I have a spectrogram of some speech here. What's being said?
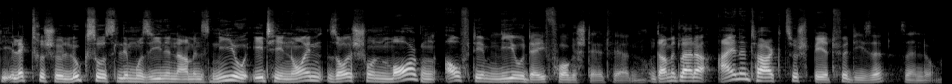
Die elektrische Luxuslimousine namens NIO ET9 soll schon morgen auf dem NIO Day vorgestellt werden und damit leider einen Tag zu spät für diese Sendung.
